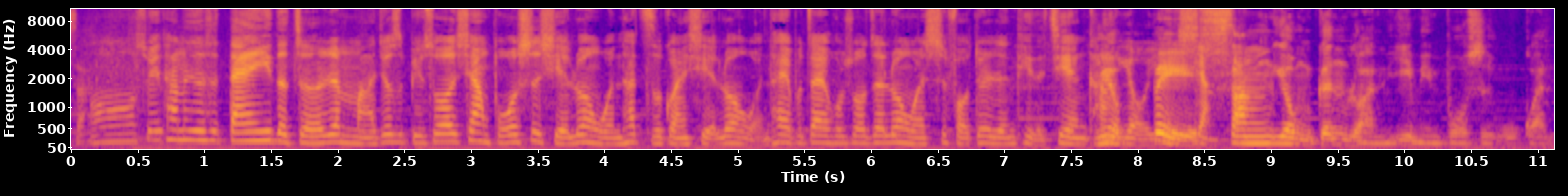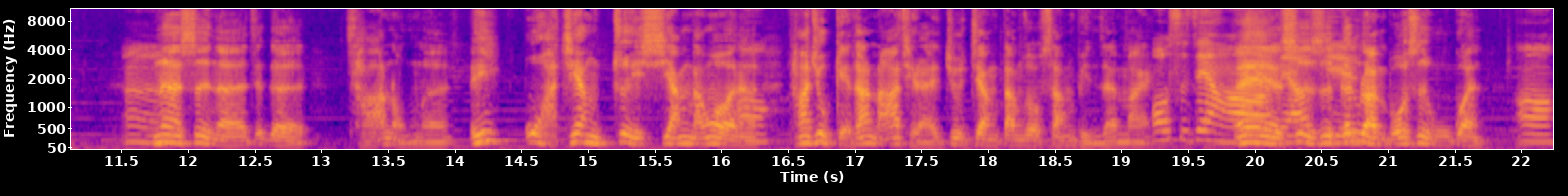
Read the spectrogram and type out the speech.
在。哦，所以他们就是单一的责任嘛，就是比如说像博士写论文，他只管写论文，他也不在乎说这论文是否对人体的健康有影响。被商用跟阮一鸣博士无关。嗯，那是呢这个。茶农呢？哎，哇，这样最香，然后呢，哦、他就给他拿起来，就这样当做商品在卖。哦，是这样哦。哎，是是，跟阮博士无关。哦，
